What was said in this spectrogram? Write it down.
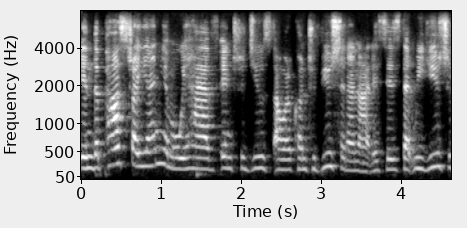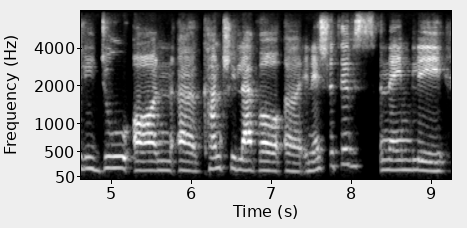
In the past triennium, we have introduced our contribution analysis that we usually do on uh, country level uh, initiatives, namely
